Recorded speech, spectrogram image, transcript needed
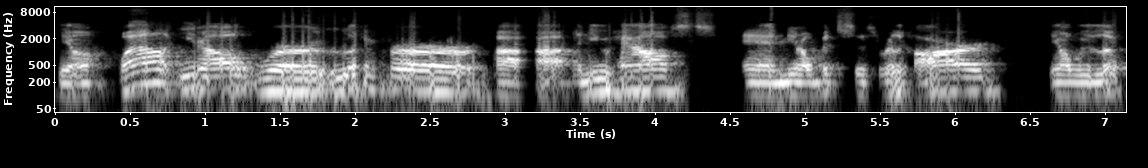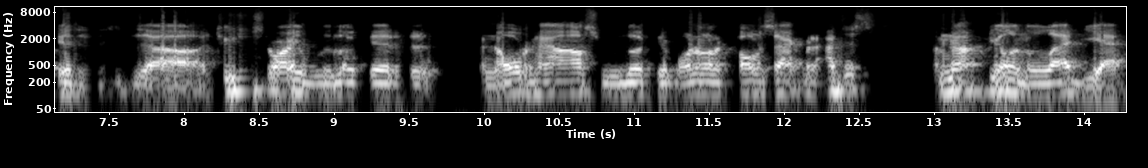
You know, well, you know, we're looking for uh, a new house, and you know, but it's just really hard. You know, we looked at the uh, two story, we looked at an older house, we looked at one on a cul-de-sac, but I just I'm not feeling led yet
